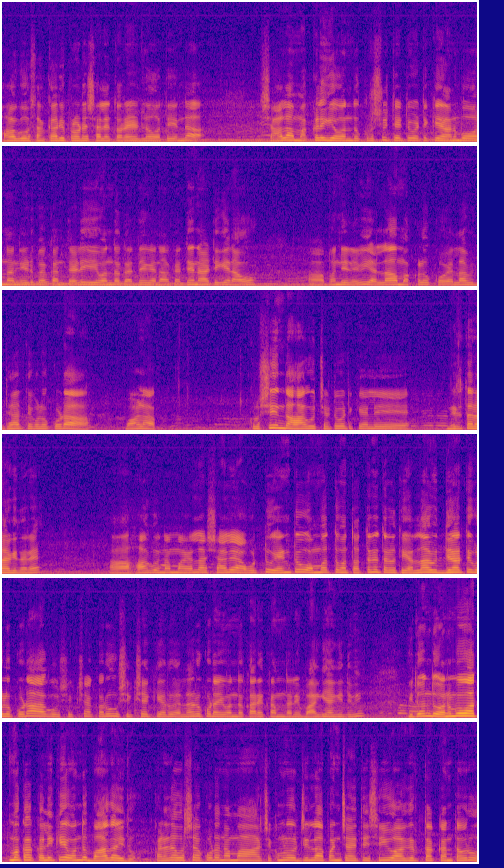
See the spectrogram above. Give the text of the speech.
ಹಾಗೂ ಸರ್ಕಾರಿ ಪ್ರೌಢಶಾಲೆ ತೊರೆಯಿಡ್ಲು ವತಿಯಿಂದ ಶಾಲಾ ಮಕ್ಕಳಿಗೆ ಒಂದು ಕೃಷಿ ಚಟುವಟಿಕೆ ಅನುಭವವನ್ನು ನೀಡಬೇಕಂತೇಳಿ ಈ ಒಂದು ಗದ್ದೆಗೆ ನಾವು ಗದ್ದೆ ನಾಟಿಗೆ ನಾವು ಬಂದಿದ್ದೀವಿ. ಎಲ್ಲ ಮಕ್ಕಳು ಕೂ- ಎಲ್ಲ ವಿದ್ಯಾರ್ಥಿಗಳು ಕೂಡ ಭಾಳ ಕೃಷಿಯಿಂದ ಹಾಗೂ ಚಟುವಟಿಕೆಯಲ್ಲಿ ನಿರತರಾಗಿದ್ದಾರೆ. ಹಾಗೂ ನಮ್ಮ ಎಲ್ಲ ಶಾಲೆಯ ಒಟ್ಟು ಎಂಟು, ಒಂಬತ್ತು ಮತ್ತು ಹತ್ತನೇ ತರಗತಿ ಎಲ್ಲ ವಿದ್ಯಾರ್ಥಿಗಳು ಕೂಡ ಹಾಗೂ ಶಿಕ್ಷಕರು, ಶಿಕ್ಷಕಿಯರು ಎಲ್ಲರೂ ಕೂಡ ಈ ಒಂದು ಕಾರ್ಯಕ್ರಮದಲ್ಲಿ ಭಾಗಿಯಾಗಿದ್ದೀವಿ. ಇದೊಂದು ಅನುಭವಾತ್ಮಕ ಕಲಿಕೆಯ ಒಂದು ಭಾಗ ಇದು. ಕಳೆದ ವರ್ಷ ಕೂಡ ನಮ್ಮ ಚಿಕ್ಕಮಗಳೂರು ಜಿಲ್ಲಾ ಪಂಚಾಯತಿ ಸಿ ಯು ಆಗಿರ್ತಕ್ಕಂಥವರು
